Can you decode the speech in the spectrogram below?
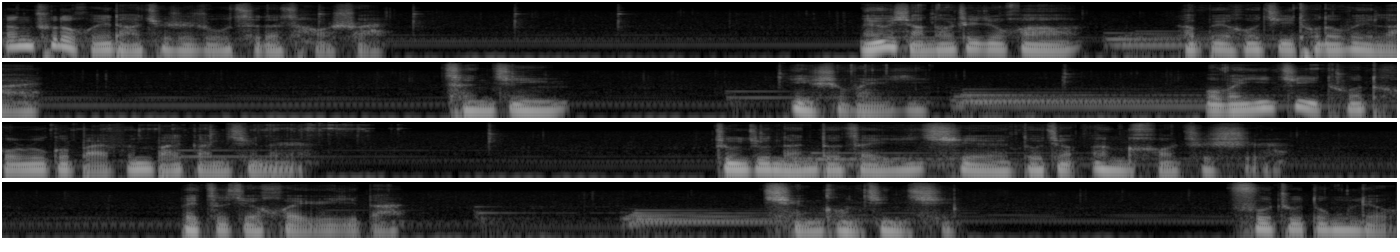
当初的回答却是如此的草率。没有想到这句话，他背后寄托的未来，曾经亦是唯一。我唯一寄托、投入过百分百感情的人。终究难得在一切都将安好之时，被自己毁于一旦。前功尽弃，付诸东流。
